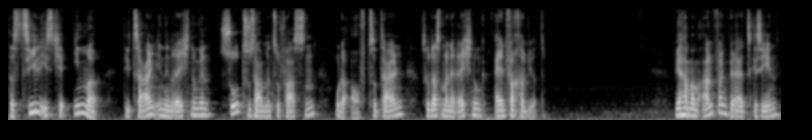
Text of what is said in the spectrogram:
Das Ziel ist hier immer, die Zahlen in den Rechnungen so zusammenzufassen, oder aufzuteilen, sodass meine Rechnung einfacher wird. Wir haben am Anfang bereits gesehen,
